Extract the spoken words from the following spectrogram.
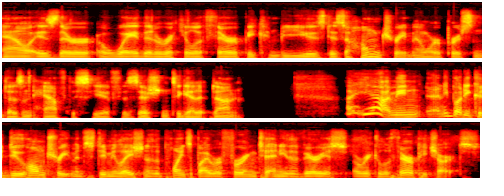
Now, is there a way that auriculotherapy can be used as a home treatment where a person doesn't have to see a physician to get it done? Uh, yeah, I mean, anybody could do home treatment stimulation of the points by referring to any of the various auriculotherapy charts.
